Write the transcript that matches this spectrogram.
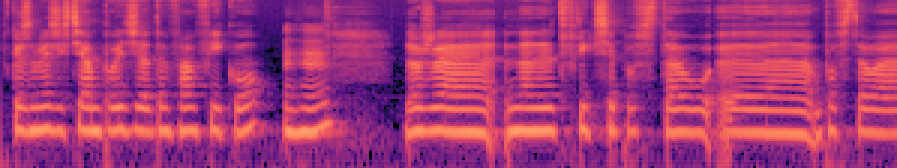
W każdym razie chciałam powiedzieć o tym fanfiku, Mhm. no, że na Netflixie powstał, e, powstała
